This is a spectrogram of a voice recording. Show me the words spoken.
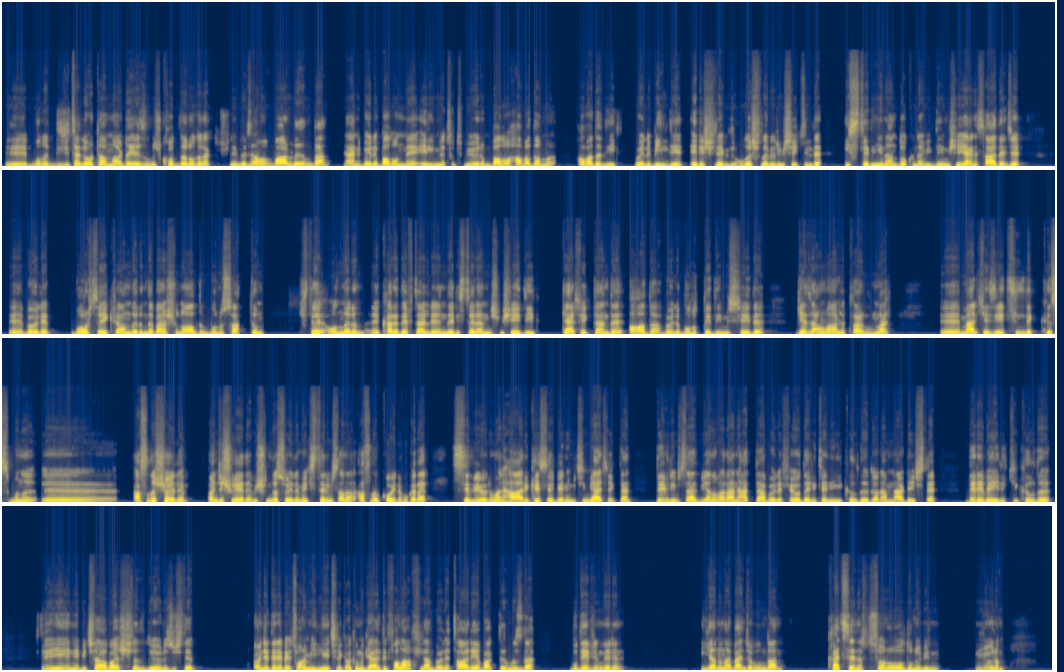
e, bunu dijital ortamlarda yazılmış kodlar olarak düşünebiliriz ama varlığından yani böyle balon ne elimle tutmuyorum. Balon havada mı? Havada değil. Böyle bildiğin erişilebilir, ulaşılabilir bir şekilde istediğin an dokunabildiğin bir şey. Yani sadece e, böyle borsa ekranlarında ben şunu aldım, bunu sattım. İşte onların e, kara defterlerinde listelenmiş bir şey değil. Gerçekten de ağda böyle bulut dediğimiz şeyde gezen varlıklar bunlar. E, merkeziyetsizlik kısmını e, aslında şöyle. Önce şuraya da bir şunu da söylemek isterim sana. Aslında coin'i bu kadar seviyorum. Hani harika şey benim için gerçekten devrimsel bir yanı var. Hani hatta böyle feodalitenin yıkıldığı dönemlerde işte derebeylik yıkıldı. İşte yeni bir çağ başladı diyoruz. İşte önce derebey sonra milliyetçilik akımı geldi falan filan böyle tarihe baktığımızda bu devrimlerin yanına bence bundan kaç sene sonra olduğunu bilmiyorum.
